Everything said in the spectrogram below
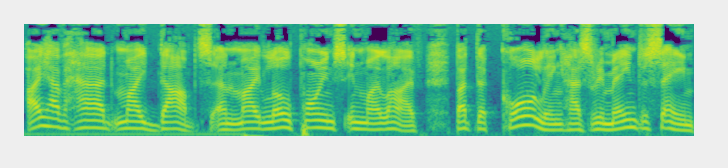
I have had my doubts and my low points in my life, but the calling has remained the same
